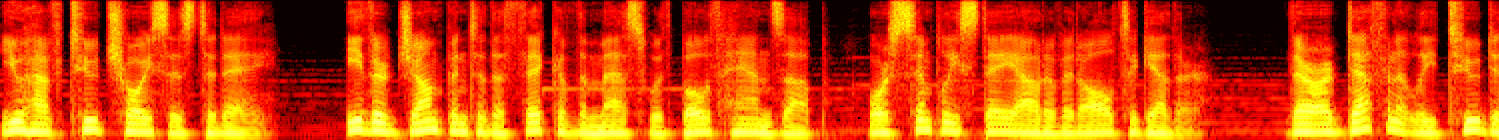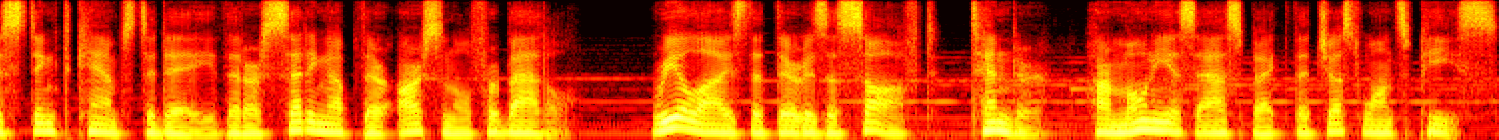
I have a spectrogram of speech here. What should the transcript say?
You have two choices today. Either jump into the thick of the mess with both hands up, or simply stay out of it altogether. There are definitely two distinct camps today that are setting up their arsenal for battle. Realize that there is a soft, tender, harmonious aspect that just wants peace.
